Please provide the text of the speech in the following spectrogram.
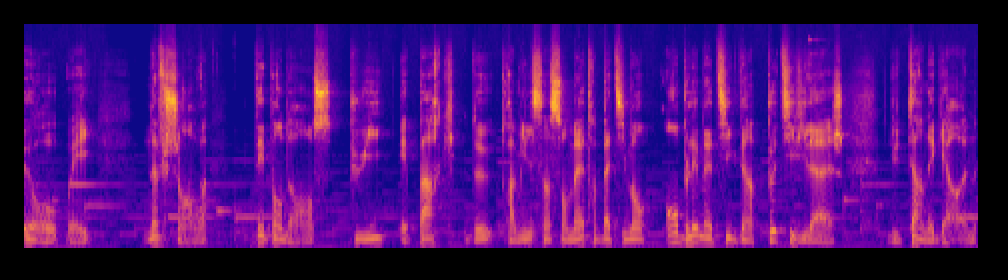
euros, oui, 9 chambres, dépendance, puits et parc de 3500 mètres, bâtiment emblématique d'un petit village du Tarn-et-Garonne,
